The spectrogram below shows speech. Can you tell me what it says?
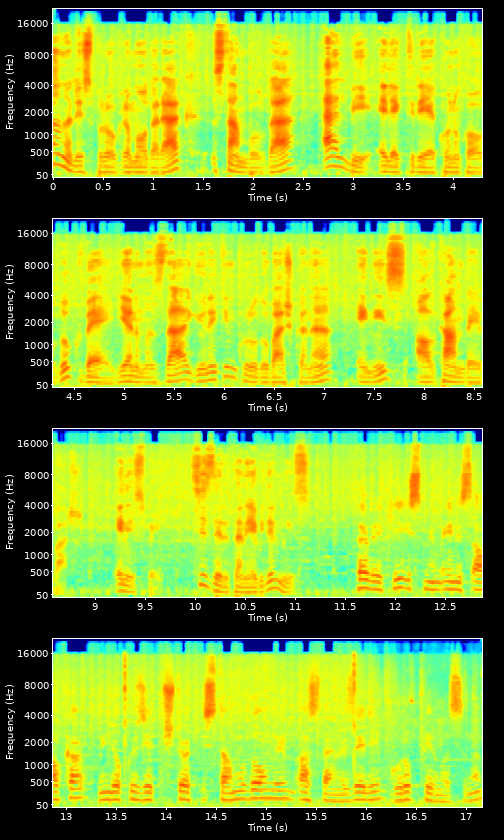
analiz programı olarak İstanbul'da Elbi Elektriğe konuk olduk ve yanımızda Yönetim Kurulu Başkanı Enis Alkan Bey var. Enis Bey, sizleri tanıyabilir miyiz? Tabii ki ismim Enis Alkan. 1974 İstanbul doğumluyum. Aslen Rizeliyim. Grup firmasının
